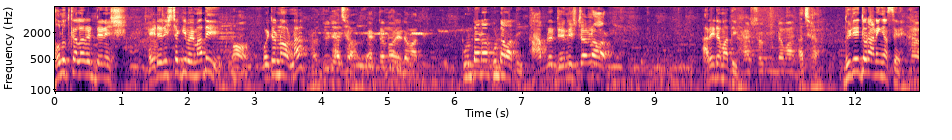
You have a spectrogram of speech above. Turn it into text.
হলুদ কালারের ডেনিশ এই ডেনিশটা কি ভাই মাদি? ওইটা নর না? হ্যাঁ, আচ্ছা। একটা নর এটা মাদি। কোনটা নর কোনটা মাদি? আপনি ডেনিসটা নর। আর এটা মাদি? হ্যাঁ শপিংটা মাদি। আচ্ছা। দুইটাই তো রানিং আছে। হ্যাঁ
